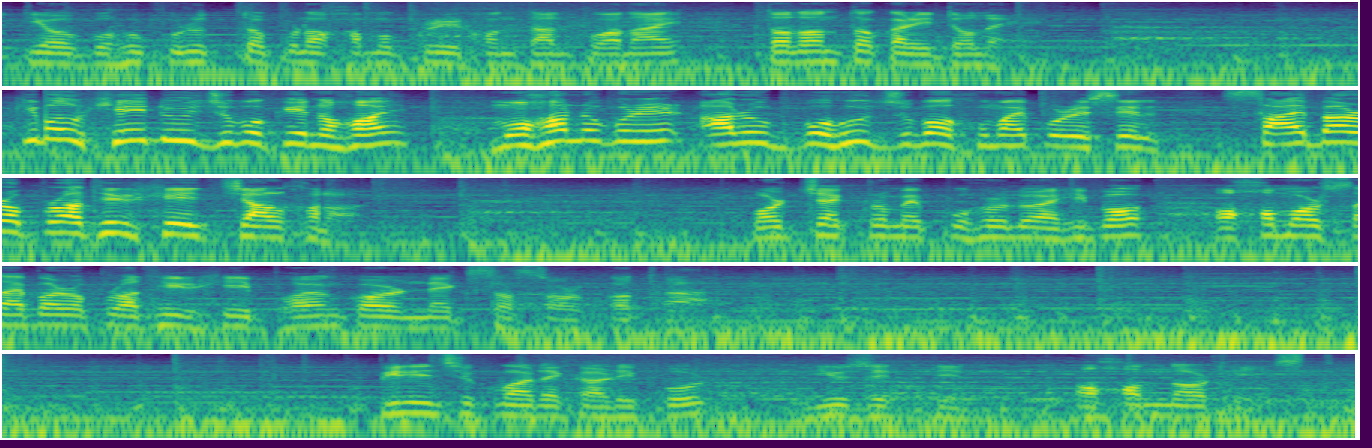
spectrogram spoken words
এতিয়াও বহু গুৰুত্বপূৰ্ণ সামগ্ৰীৰ সন্ধান পোৱা নাই তদন্তকাৰী দলে। কেৱল সেই দুই যুৱকেই নহয় মহানগৰীৰ আৰু বহু যুৱক সোমাই পৰিছিল চাইবাৰ অপৰাধীৰ সেই জালখনত। পৰ্যায়ক্ৰমে পোহৰলৈ আহিব অসমৰ চাইবাৰ অপৰাধীৰ সেই ভয়ংকৰ নেক্সাছৰ কথা। বিৰিঞ্চি কুমাৰ ডেকাৰ report news eighteen Assam north east.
